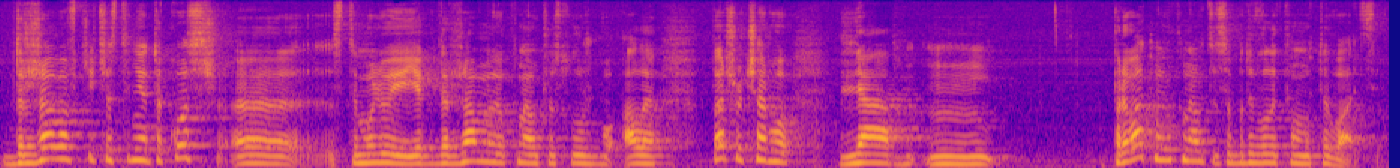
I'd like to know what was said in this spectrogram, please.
держава в тій частині також е, стимулює як державну виконавчу службу, але в першу чергу для приватного виконавця це буде велика мотивація.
